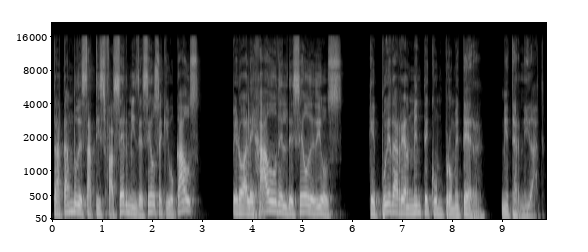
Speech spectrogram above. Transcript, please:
tratando de satisfacer mis deseos equivocados, pero alejado del deseo de Dios que pueda realmente comprometer mi eternidad.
